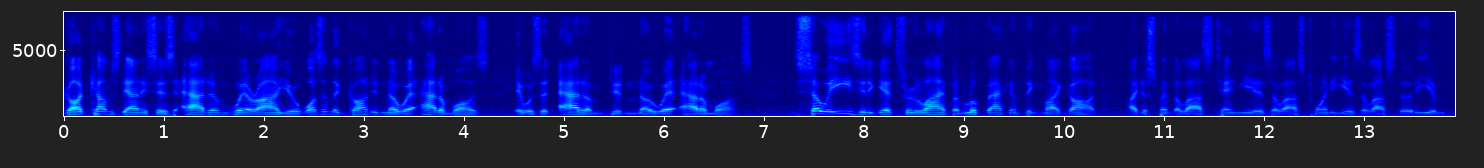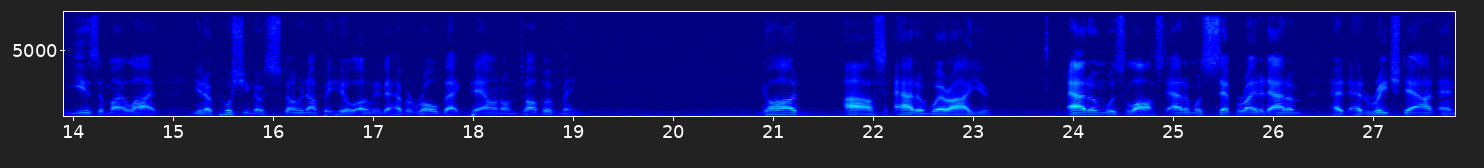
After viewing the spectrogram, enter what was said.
God comes down, he says, Adam, where are you? It wasn't that God didn't know where Adam was, it was that Adam didn't know where Adam was. It's so easy to get through life and look back and think, my God, I just spent the last 10 years, the last 20 years, the last 30 years of my life, you know, pushing a stone up a hill only to have it roll back down on top of me. God asked Adam, Where are you? Adam was lost. Adam was separated. Adam had, had reached out and,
